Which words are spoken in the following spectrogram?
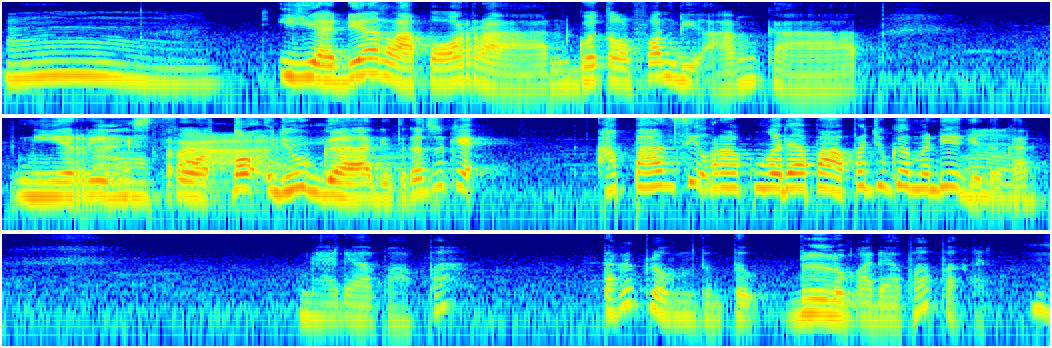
Hmm. Iya dia laporan, gue telepon diangkat, ngirim Nice foto juga gitu kan, terus kayak apaan sih orang aku nggak ada apa-apa juga sama dia Hmm. gitu kan, nggak ada apa-apa, tapi belum tentu belum ada apa-apa kan.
